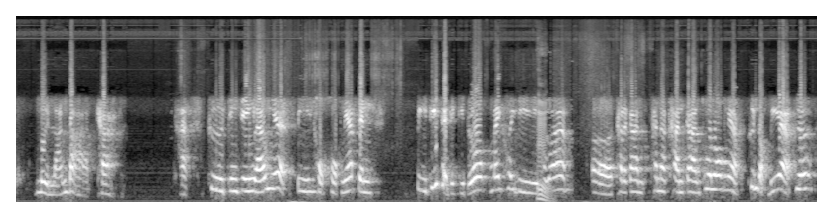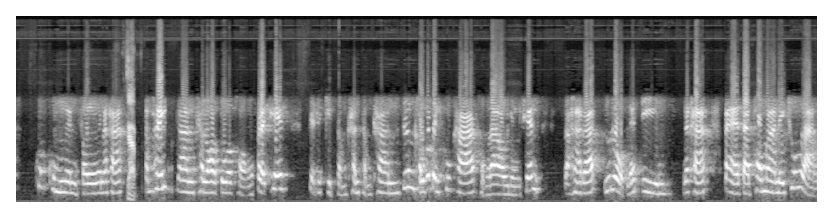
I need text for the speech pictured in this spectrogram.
7 หมื่นล้านบาทค่ะค่ะ คือจริง ๆ แล้วเนี่ย ปี 66 เนี่ยเป็นปีที่เศรษฐกิจโลกไม่ค่อยดีอืมเพราะว่าเอ่อธนาคารธนาคารกลารทั่วโลกเนี่ยขึ้นดอกเบี้ยเพื่อ ควบคุมเงินเฟ้อนะคะครับทำให้การชะลอตัวของประเทศเศรษฐกิจสำคัญสำคัญ ซึ่งเขาก็เป็นคู่ค้าของเราอย่างเช่น สหรัฐยุโรปและจีนนะคะ แต่แต่พอมาในช่วงหลัง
